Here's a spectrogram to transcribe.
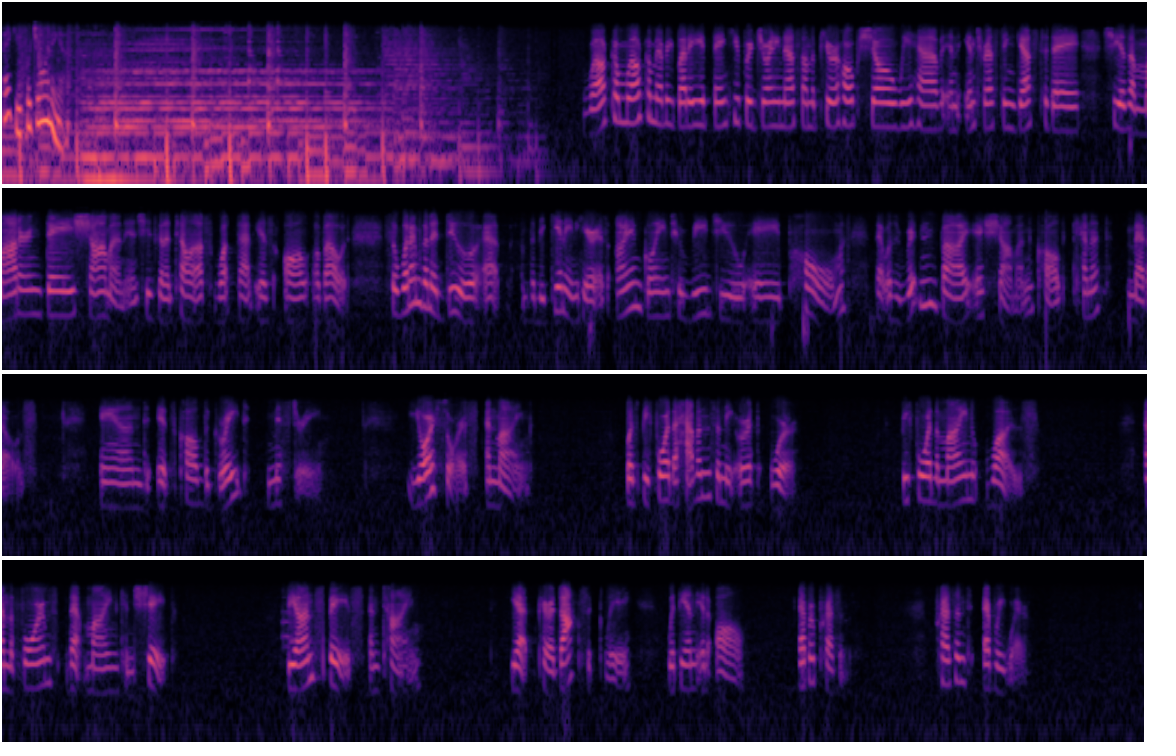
Thank you for joining us. Welcome, welcome, everybody. Thank you for joining us on the Pure Hope Show. We have an interesting guest today. She is a modern day shaman, and she's going to tell us what that is all about. So, what I'm going to do at the beginning here is I am going to read you a poem that was written by a shaman called Kenneth Meadows, and it's called The Great Mystery. Your source and mine was before the heavens and the earth were, before the mind was, and the forms that mind can shape, beyond space and time, yet paradoxically within it all, ever present, present everywhere.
